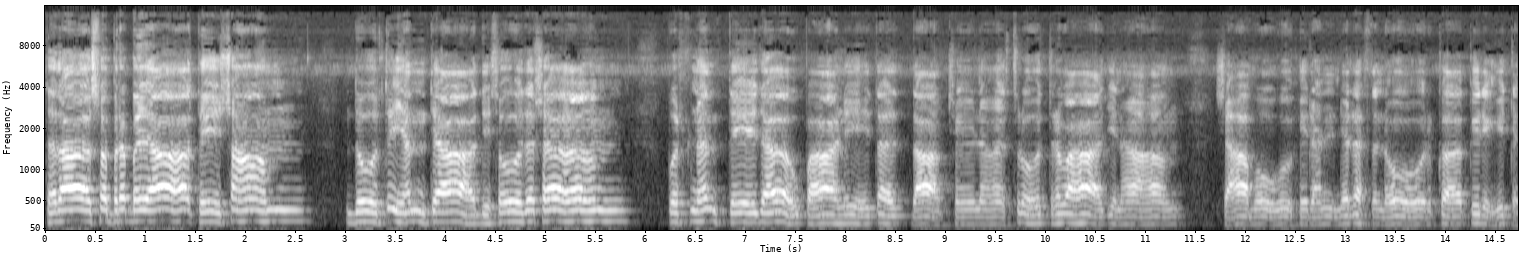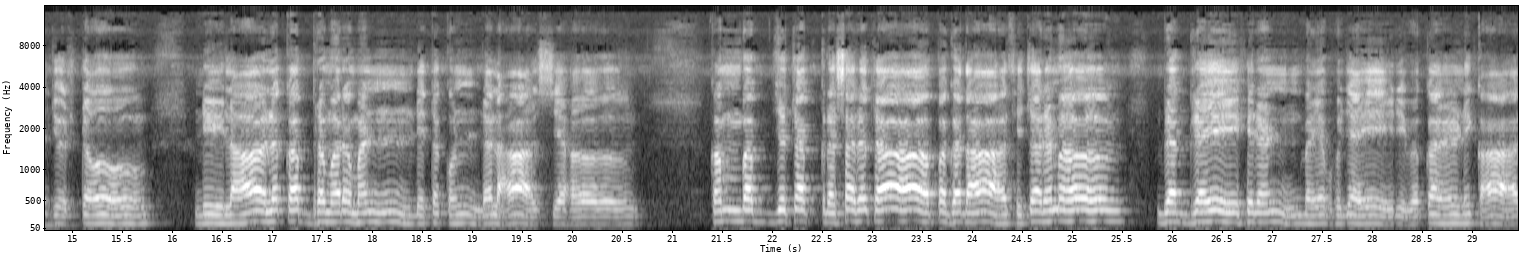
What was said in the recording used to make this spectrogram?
तदा स्वप्रभया तेषाम दोतयंत्यादिशो दश पुष्णतेज उपाने तदाक्षिण श्रोत्रवाजिना श्यामो हिरण्यरसनोर्किरीटजुष्टो नीलालकभ्रमरमण्डितकुण्डलास्य। कम्बब्जचक्रशरचापगदासि चर्म। व्यग्रये हिरण्मय भुजैरिव कर्णिकार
